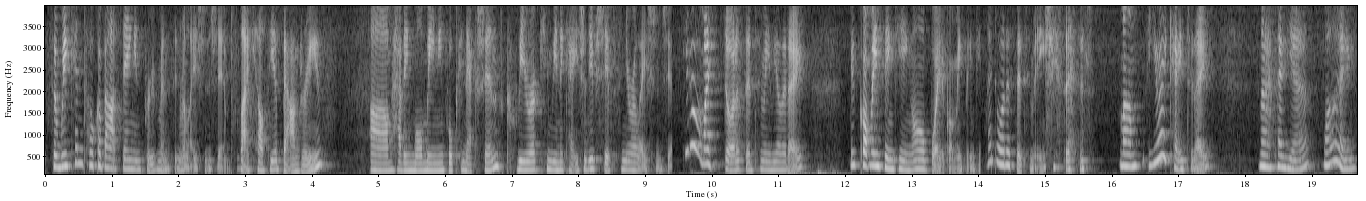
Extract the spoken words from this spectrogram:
So, we can talk about seeing improvements in relationships like healthier boundaries, um, having more meaningful connections, clearer communication, shifts in your relationship. Do you know what my daughter said to me the other day? It got me thinking, oh boy, it got me thinking. My daughter said to me, she said, Mum, are you okay today? And I said, Yeah, why?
